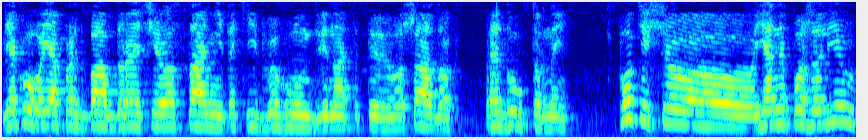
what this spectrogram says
якого я придбав, до речі, останній такий двигун 12 лошадок, редукторний. Поки що я не пожалів,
